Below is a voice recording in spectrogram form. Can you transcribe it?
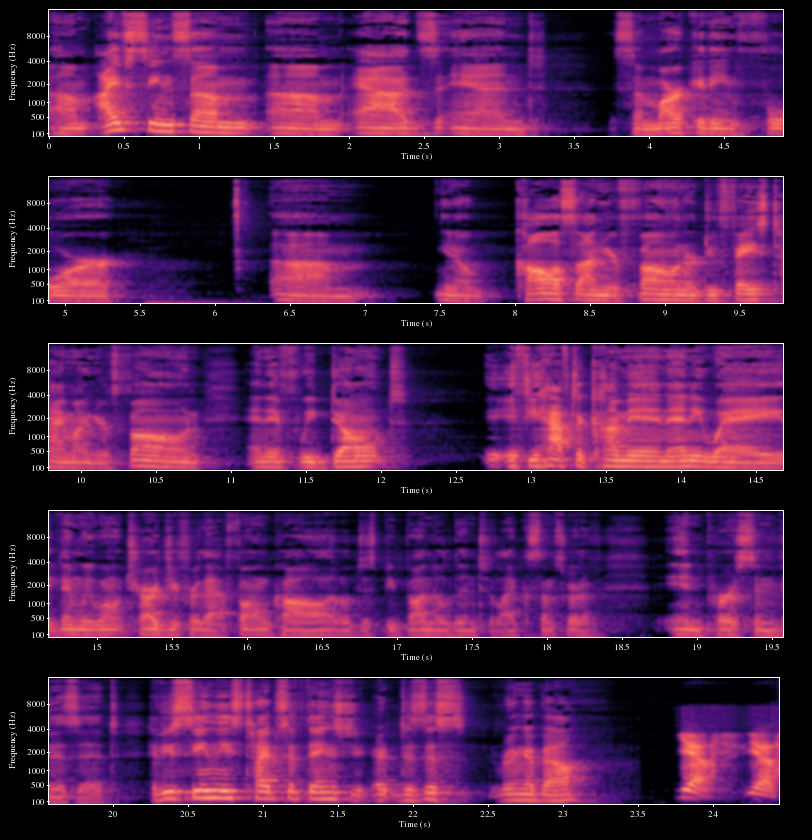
Um, I've seen some um, ads and some marketing for, um, you know, call us on your phone or do FaceTime on your phone. And if we don't, if you have to come in anyway, then we won't charge you for that phone call. It'll just be bundled into like some sort of in person visit. Have you seen these types of things? Does this ring a bell? Yes, yes.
